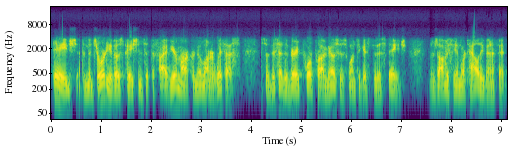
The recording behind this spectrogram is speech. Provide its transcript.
stage, the majority of those patients at the five year mark are no longer with us. So this has a very poor prognosis once it gets to this stage. There's obviously a mortality benefit.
